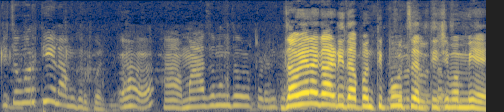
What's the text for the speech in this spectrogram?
तिचं वरती पण. हा. माझं मग जवळ पडेल जाऊया ना गाडीत आपण ती पोहोचेल तिची मम्मी आहे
